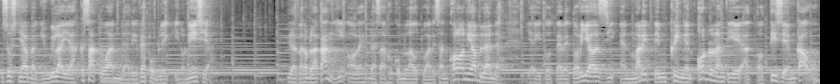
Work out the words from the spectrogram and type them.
khususnya bagi wilayah kesatuan dari Republik Indonesia. Dilatar belakangi oleh dasar hukum laut warisan kolonial Belanda, yaitu Territorial Zee and Maritime Kringen Ordonantie atau TZMKO,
